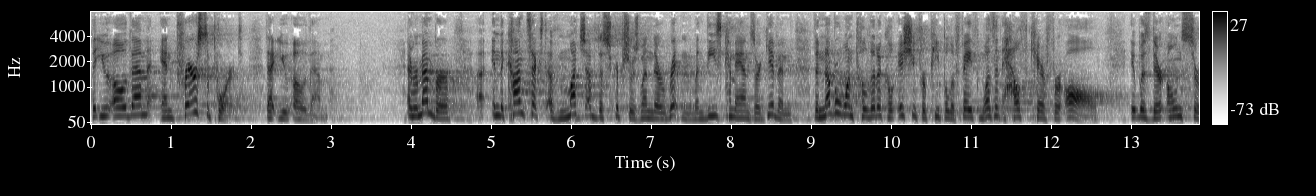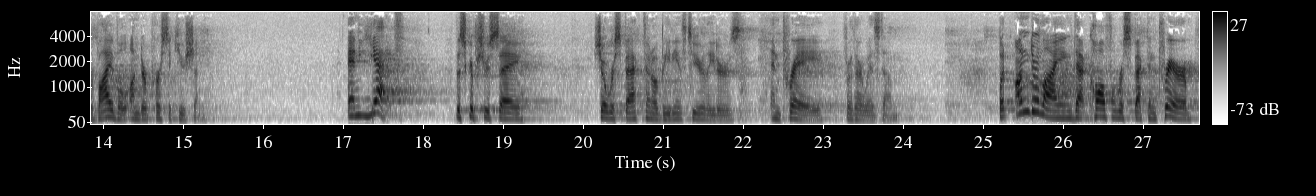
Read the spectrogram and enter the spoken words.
that you owe them and prayer support that you owe them. And remember, uh, in the context of much of the scriptures, when they're written, when these commands are given, the number one political issue for people of faith wasn't health care for all, it was their own survival under persecution. And yet, the scriptures say, show respect and obedience to your leaders and pray for their wisdom. But underlying that call for respect and prayer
